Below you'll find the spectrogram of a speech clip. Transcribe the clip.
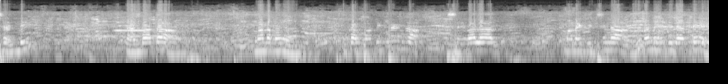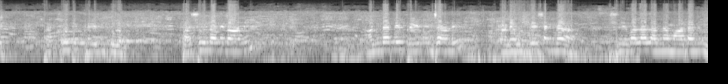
చల్లి తర్వాత మనము ఒక పవిత్రంగా సేవల మనకిచ్చిన గుణం ఏంటిదంటే ప్రకృతి ప్రేమికులు. పశువులని కానీ అందరినీ ప్రేమించాలి అనే ఉద్దేశంగా శివలాల్ అన్న మాటని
